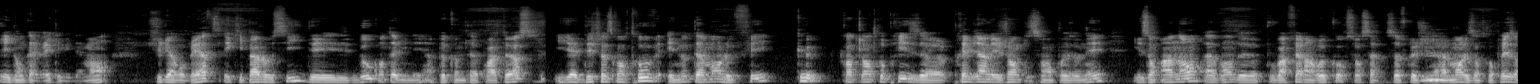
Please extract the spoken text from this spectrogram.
Et donc avec évidemment Julia Roberts et qui parle aussi des d'eau contaminée, un peu comme Tapwaters. Il y a des choses qu'on retrouve et notamment le fait que quand l'entreprise euh, prévient les gens qui sont empoisonnés, ils ont un an avant de pouvoir faire un recours sur ça. Sauf que généralement les entreprises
